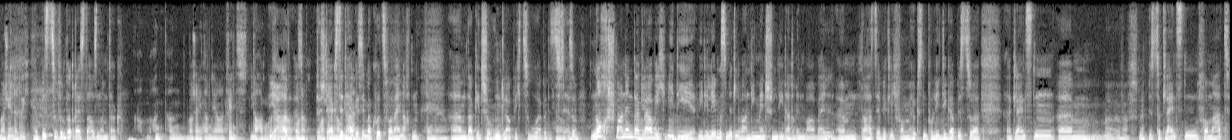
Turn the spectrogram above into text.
marschieren da durch? Ja, bis zu 35.000 am Tag an, an wahrscheinlich dann ja Adventstagen. Ja, oder, also oder der stärkste Tag ist immer kurz vor Weihnachten. Denke, ja. ähm, da geht es schon mhm. unglaublich zu. Aber das ja. ist also noch spannender, mhm. glaube ich, wie, mhm. die, wie die Lebensmittel waren, die Menschen, die da mhm. drin waren. Weil mhm. ähm, da hast du ja wirklich vom höchsten Politiker mhm. bis zur kleinsten, ähm, mhm. bis zur kleinsten Format,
